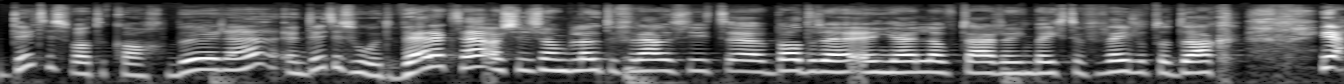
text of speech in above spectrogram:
dit is wat er kan gebeuren. En dit is hoe het werkt. Hè? Als je zo'n blote vrouw ziet uh, badderen en jij loopt daar een beetje te vervelen op het dak. Ja,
